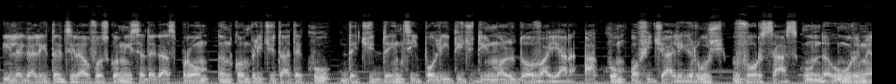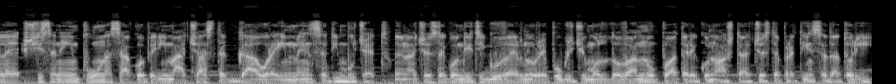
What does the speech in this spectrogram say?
Ilegalitățile au fost comise de Gazprom în complicitate cu decidenții politici din Moldova, iar acum oficialii ruși vor să ascundă urmele și să ne impună să acoperim această gaură imensă din buget. În aceste condiții, Guvernul Republicii Moldova nu poate recunoaște aceste pretinse datorii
